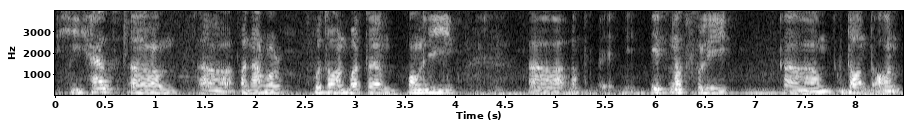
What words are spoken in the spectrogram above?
he has um, uh, an armor put on, but um, only uh, it's not fully um, donned on.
